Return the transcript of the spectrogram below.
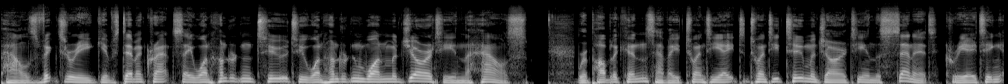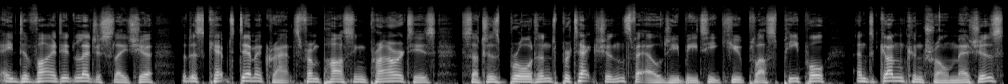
Powell's victory gives Democrats a 102 to 101 majority in the House. Republicans have a 28 to 22 majority in the Senate, creating a divided legislature that has kept Democrats from passing priorities such as broadened protections for LGBTQ people and gun control measures,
